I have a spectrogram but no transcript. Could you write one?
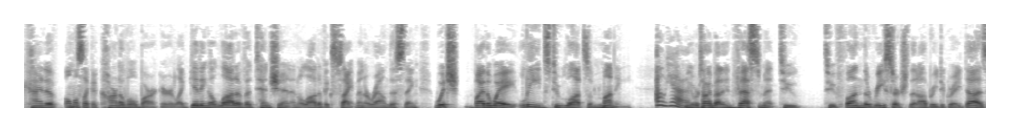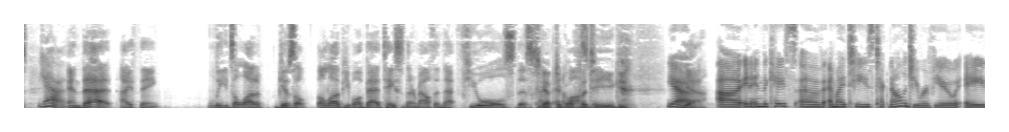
kind of almost like a carnival barker, like getting a lot of attention and a lot of excitement around this thing, which, by the way, leads to lots of money. oh yeah, I mean, we're talking about investment to to fund the research that Aubrey de Grey does, yeah. and that I think leads a lot of gives a, a lot of people a bad taste in their mouth, and that fuels this kind Skeptical of animosity. fatigue. Yeah. Yeah. Uh, in, in the case of MIT's technology review, a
